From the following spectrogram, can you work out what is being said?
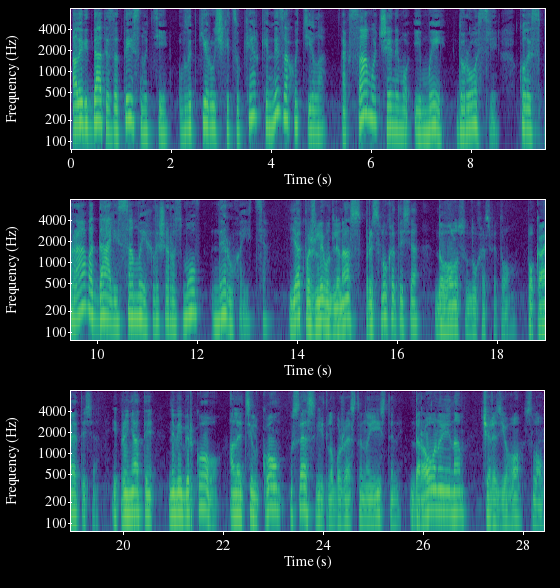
Але віддати затиснуті в липкі ручки цукерки не захотіла. Так само чинимо і ми, дорослі, коли справа далі самих лише розмов не рухається. Як важливо для нас прислухатися до голосу Духа Святого, покаятися і прийняти не вибірково, але цілком усе світло Божественної істини, дарованої нам через Його Слово.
